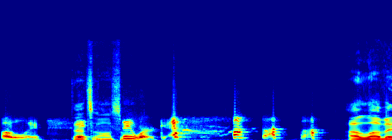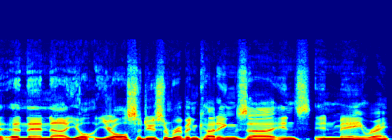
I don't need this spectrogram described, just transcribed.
totally. That's they, awesome. They work. I love it. And then uh, you'll you'll also do some ribbon cuttings uh, in in May, right?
